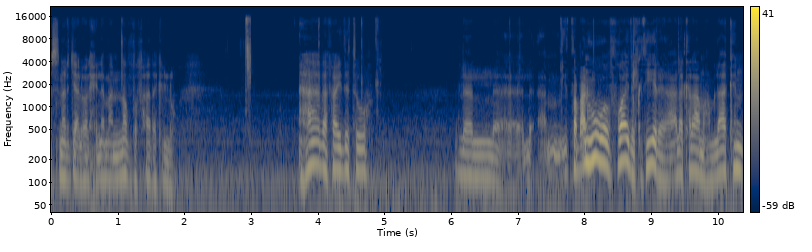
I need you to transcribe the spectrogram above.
بس نرجع له الحين لما ننظف هذا كله. هذا فايدته لل... طبعا هو فوائده كثيرة على كلامهم لكن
